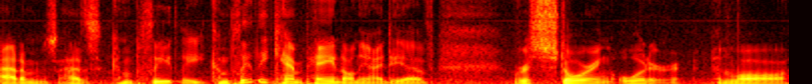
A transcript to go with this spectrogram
Adams has completely completely campaigned on the idea of restoring order and law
